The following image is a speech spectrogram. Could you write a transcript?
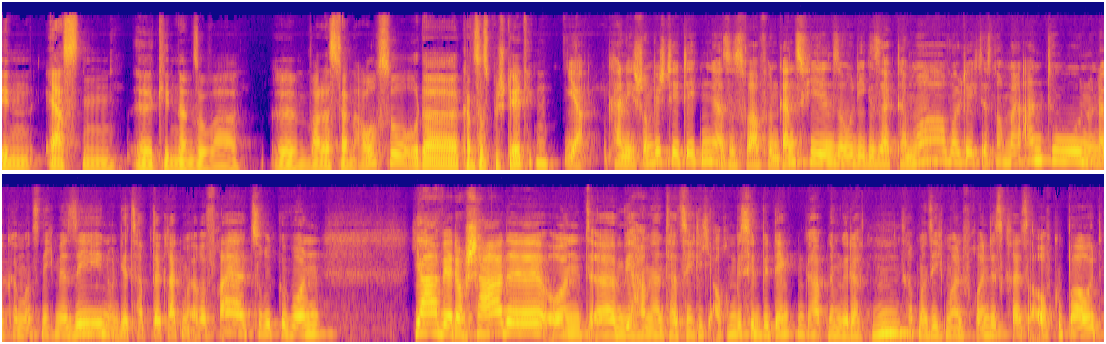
den ersten äh, Kindern so war. Ähm, war das dann auch so oder kannst du das bestätigen? Ja, kann ich schon bestätigen. Also es war von ganz vielen so, die gesagt haben, oh, wollt ihr euch das nochmal antun und da können wir uns nicht mehr sehen und jetzt habt ihr gerade mal eure Freiheit zurückgewonnen. Ja, wäre doch schade. Und ähm, wir haben dann tatsächlich auch ein bisschen Bedenken gehabt und haben gedacht, hm, hat man sich mal einen Freundeskreis aufgebaut.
